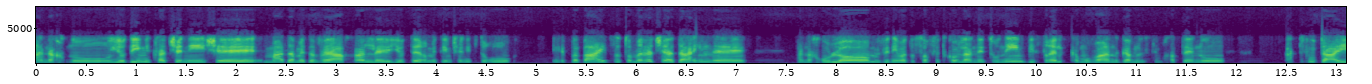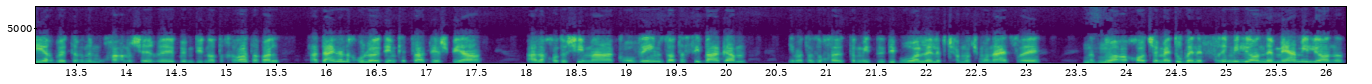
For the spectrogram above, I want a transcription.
אנחנו יודעים מצד שני שמד"א מדווח על יותר מתים שנפטרו בבית, זאת אומרת שעדיין אנחנו לא מבינים עד הסוף את כל הנתונים. בישראל כמובן גם לשמחתנו התפותה היא הרבה יותר נמוכה מאשר במדינות אחרות, אבל עדיין אנחנו לא יודעים כיצד זה ישפיע על החודשים הקרובים. זאת הסיבה גם, אם אתה זוכר, תמיד דיברו על 1918, mm-hmm. נתנו הערכות שמתו בין 20 מיליון ל-100 מיליון, אז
